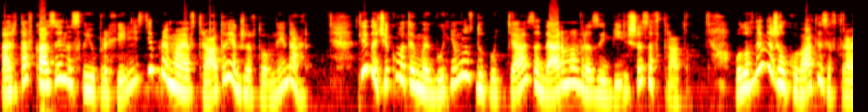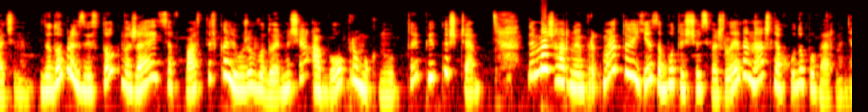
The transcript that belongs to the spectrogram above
Арта вказує на свою прихильність і приймає втрату як жертовний дар. Слід очікувати в майбутньому здобуття задарма в рази більше за втрату. Головне не жалкувати за втраченим. До добрих звісток вважається впасти в калюжу водоймища або промокнути під дощем. Не менш гарною прикметою є забути щось важливе на шляху до повернення.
